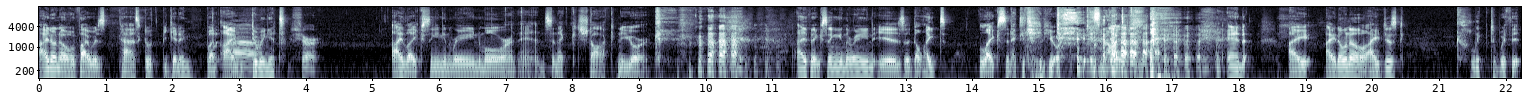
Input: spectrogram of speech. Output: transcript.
I don't know if I was tasked with beginning, but I'm Uh, doing it. Sure. I like Singing in the Rain more than Synecdoche, New York. I think Singing in the Rain is a delight, like Synecdoche, New York. it's not. and I I don't know. I just clicked with it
